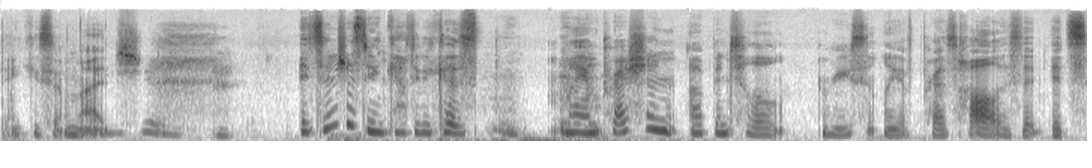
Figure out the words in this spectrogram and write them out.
Thank you so much. It's interesting, Kathy, because my impression up until recently of Pres Hall is that it's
